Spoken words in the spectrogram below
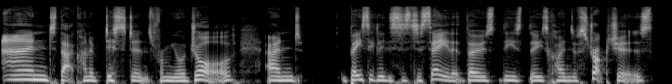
and that kind of distance from your job. And basically this is to say that those these these kinds of structures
